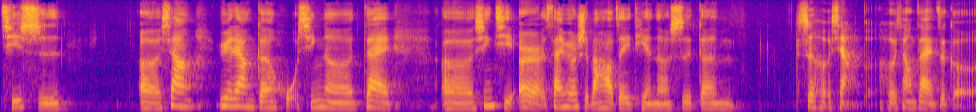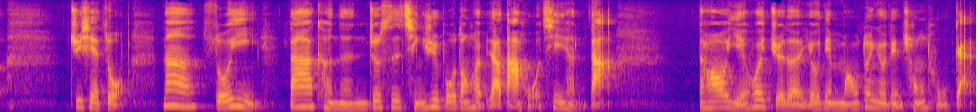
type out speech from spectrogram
其实，呃，像月亮跟火星呢，在呃星期二三月二十八号这一天呢，是跟是合相的，合相在这个巨蟹座。那所以大家可能就是情绪波动会比较大，火气很大，然后也会觉得有点矛盾，有点冲突感。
